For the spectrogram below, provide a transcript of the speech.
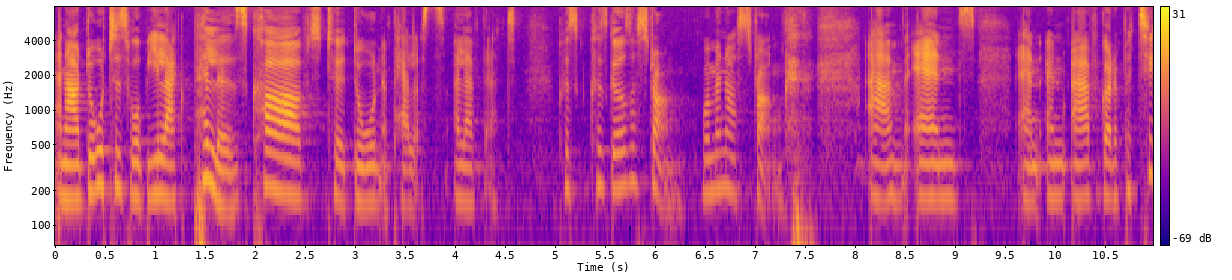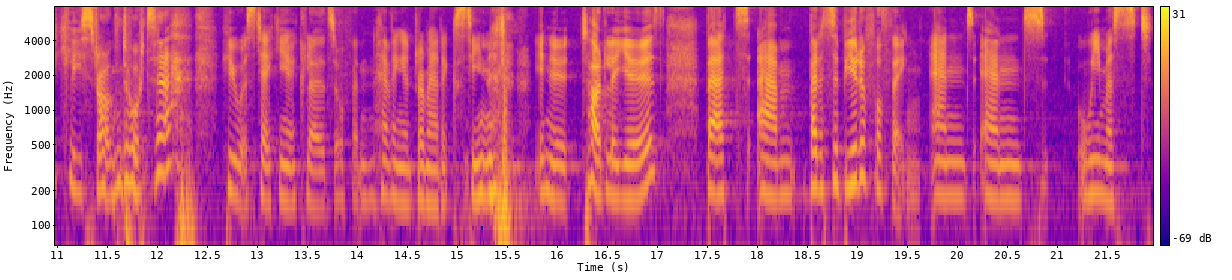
and our daughters will be like pillars carved to adorn a palace. I love that because girls are strong, women are strong. um, and, and, and I've got a particularly strong daughter who was taking her clothes off and having a dramatic scene in her toddler years. But, um, but it's a beautiful thing, and, and we must.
